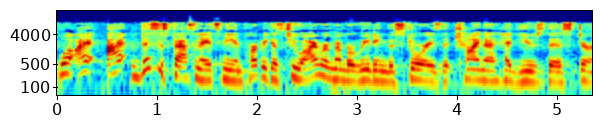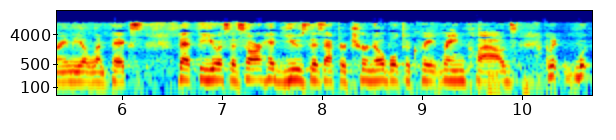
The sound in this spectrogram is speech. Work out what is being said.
Well, I, I, this is fascinates me in part because too I remember reading the stories that China had used this during the Olympics, that the USSR had used this after Chernobyl to create rain clouds. I mean, w-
